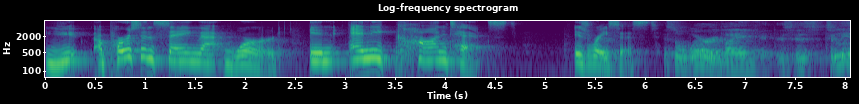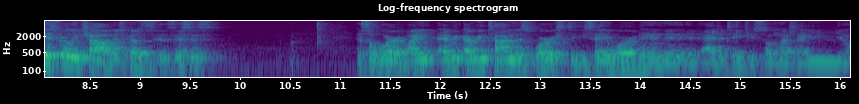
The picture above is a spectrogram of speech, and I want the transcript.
you, a person saying that word in any context is racist. It's a word. Like it's, it's to me, it's really childish because this is. It's a word. Why every every time this works, you say a word and then it agitates you so much that you you know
